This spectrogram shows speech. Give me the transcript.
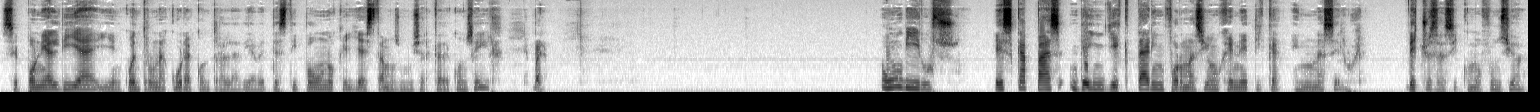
se pone al día y encuentra una cura contra la diabetes tipo 1 que ya estamos muy cerca de conseguir. Bueno, un virus es capaz de inyectar información genética en una célula. De hecho, es así como funciona.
